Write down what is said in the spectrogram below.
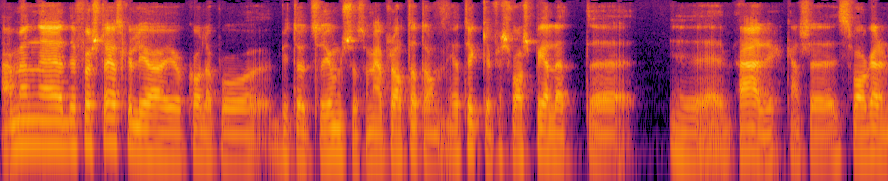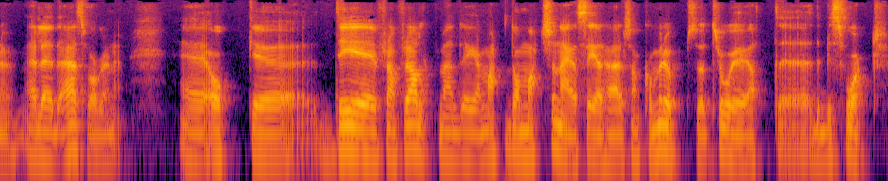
Ja, men eh, det första jag skulle göra är att kolla på byta ut Soyuncu som jag pratat om. Jag tycker försvarsspelet eh, eh, är kanske svagare nu, eller det är svagare nu. Eh, och det är framförallt med de matcherna jag ser här som kommer upp så tror jag att det blir svårt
